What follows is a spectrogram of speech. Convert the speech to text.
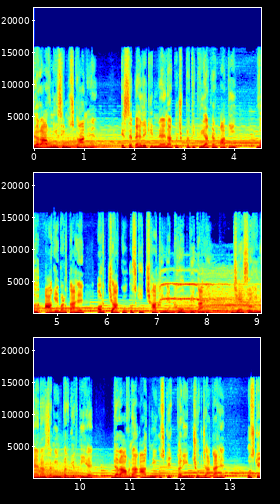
डरावनी सी मुस्कान है। इससे पहले कि नैना कुछ प्रतिक्रिया कर पाती, वह आगे बढ़ता है और चाकू उसकी छाती में घोंप देता है। जैसे ही नैना ज़मीन पर गिरती है, डरावना आदमी उसके करीब झुक जाता है। उसके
